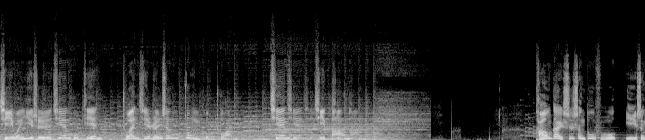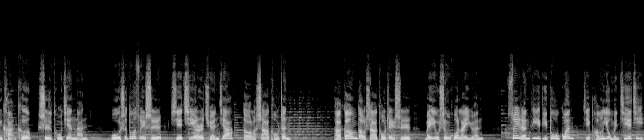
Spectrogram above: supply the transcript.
奇闻异事千古间，传奇人生众口传。千古奇谈。唐代诗圣杜甫一生坎坷，仕途艰难。五十多岁时，携妻儿全家到了沙头镇。他刚到沙头镇时，没有生活来源。虽然弟弟杜官及朋友们接济，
